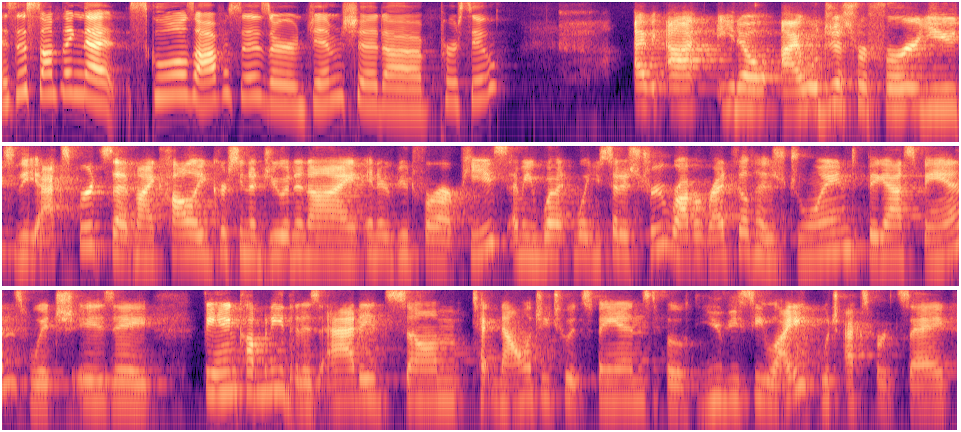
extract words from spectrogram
is this something that schools, offices, or gyms should uh, pursue? I, I, you know, I will just refer you to the experts that my colleague Christina Jewett and I interviewed for our piece. I mean, what what you said is true. Robert Redfield has joined Big Ass Fans, which is a fan company that has added some technology to its fans, both UVC light, which experts say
